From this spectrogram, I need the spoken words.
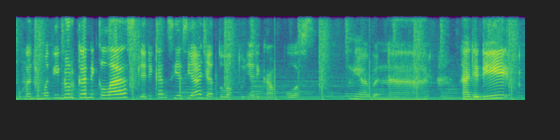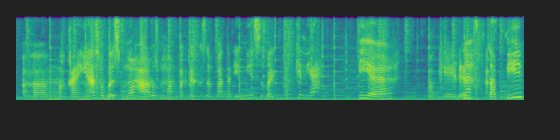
Bukan cuma tidur kan di kelas. Jadi kan sia-sia aja tuh waktunya di kampus. Ya benar. Nah jadi em, makanya sobat semua harus memanfaatkan kesempatan ini sebaik mungkin ya. Iya. Oke dan Nah, tapi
